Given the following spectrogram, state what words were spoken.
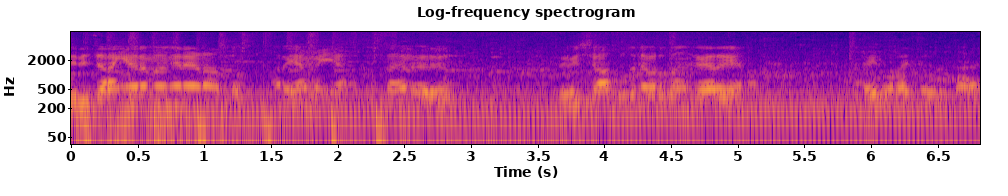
തിരിച്ചിറങ്ങി വരുമ്പോൾ എങ്ങനെയാണോ അറിയാൻ വയ്യ. എന്തായാലും ഒരു വിശ്വാസത്തിന്റെ പുറത്ത് അങ്ങ് കയറുകയാണ്. കുറച്ച് കൊടുത്താൽ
